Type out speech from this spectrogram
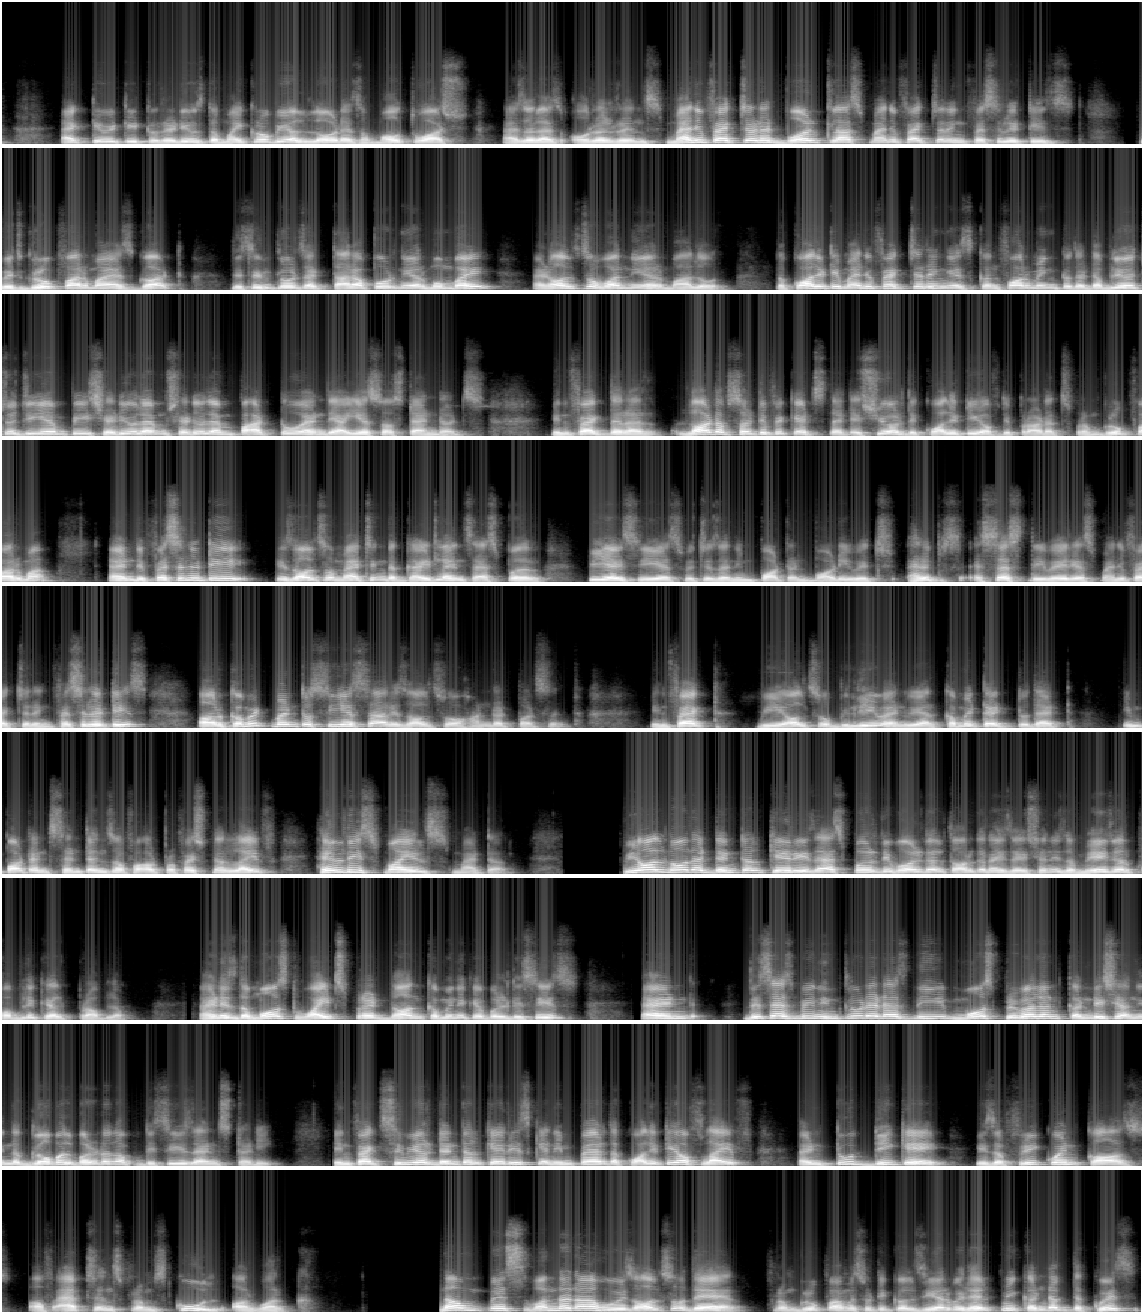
activity to reduce the microbial load as a mouthwash as well as oral rinse manufactured at world-class manufacturing facilities which Group Pharma has got. This includes at Tarapur near Mumbai and also one near Malur. The quality manufacturing is conforming to the WHO GMP, Schedule M, Schedule M Part 2 and the ISO standards. In fact, there are a lot of certificates that assure the quality of the products from Group Pharma and the facility is also matching the guidelines as per PICS, which is an important body which helps assess the various manufacturing facilities. Our commitment to CSR is also 100%. In fact, we also believe and we are committed to that important sentence of our professional life healthy smiles matter. We all know that dental caries, as per the World Health Organization, is a major public health problem and is the most widespread non communicable disease. And this has been included as the most prevalent condition in the global burden of disease and study. In fact, severe dental caries can impair the quality of life and tooth decay is a frequent cause of absence from school or work. Now, Ms. Vandana, who is also there from Group Pharmaceuticals here, will help me conduct the quiz.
